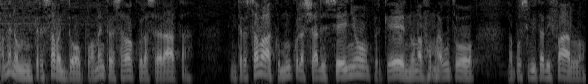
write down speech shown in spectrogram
A me non mi interessava il dopo, a me interessava quella serata. Mi interessava comunque lasciare il segno perché non avevo mai avuto la possibilità di farlo.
